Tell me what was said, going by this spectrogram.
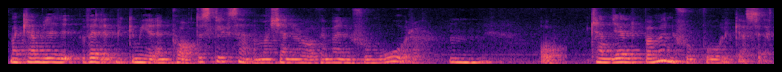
man kan bli väldigt mycket mer empatisk till exempel. Man känner av hur människor mår Mm. och kan hjälpa människor på olika sätt.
